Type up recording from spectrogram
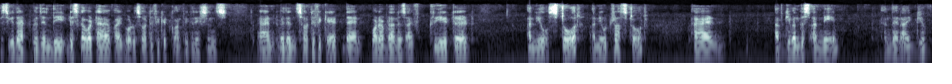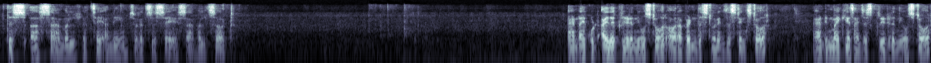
you see that within the discover tab I go to certificate configurations. And within certificate then what I've done is I've created a new store a new trust store. And I've given this a name. And then I give this a SAML let's say a name. So let's just say SAML cert. And I could either create a new store or append this to an existing store. And in my case I just created a new store.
